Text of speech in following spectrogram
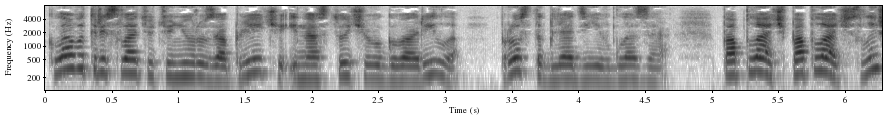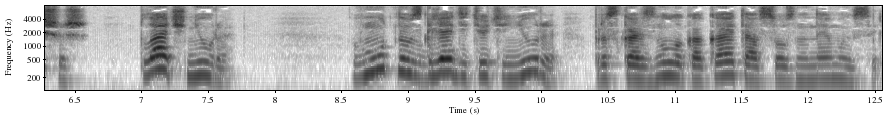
Клава трясла тетю Нюру за плечи и настойчиво говорила, просто глядя ей в глаза «Поплачь, поплачь, слышишь? Плачь, Нюра!» В мутном взгляде тети Нюры проскользнула какая-то осознанная мысль.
